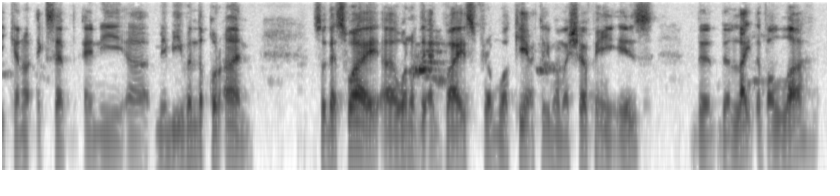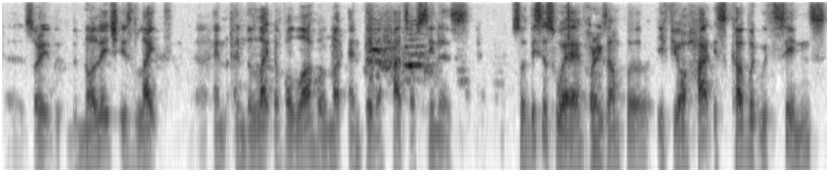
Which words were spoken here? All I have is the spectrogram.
It cannot accept any, uh, maybe even the Quran. So that's why uh, one of the advice from Waqi' to Imam Shafi'i is the the light of Allah. Uh, sorry, the, the knowledge is light, uh, and and the light of Allah will not enter the hearts of sinners. So this is where, for example, if your heart is covered with sins,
